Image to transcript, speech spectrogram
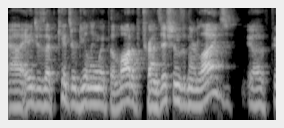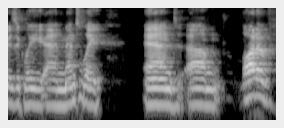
uh, ages that kids are dealing with a lot of transitions in their lives, uh, physically and mentally, and um, a lot of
